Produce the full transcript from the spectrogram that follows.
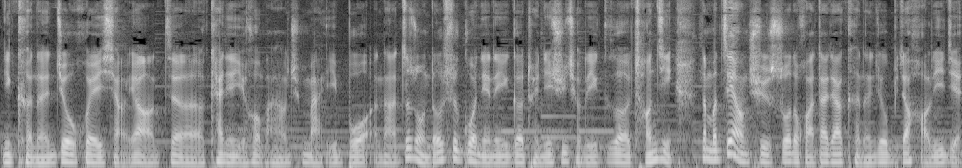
你可能就会想要这开年以后马上去买一波。那这种都是过年的一个囤积需求的一个场景。那么这样去说的话，大家可能就比较好理解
